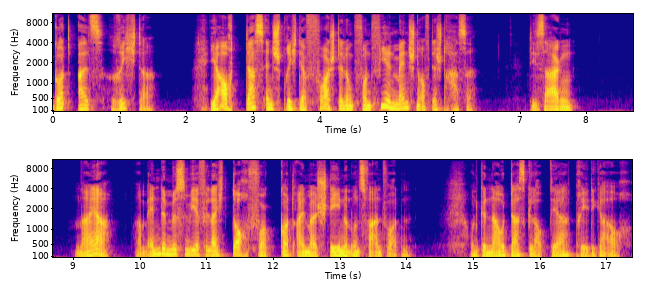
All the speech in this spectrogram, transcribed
Gott als Richter. Ja, auch das entspricht der Vorstellung von vielen Menschen auf der Straße, die sagen, naja, am Ende müssen wir vielleicht doch vor Gott einmal stehen und uns verantworten. Und genau das glaubt der Prediger auch.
